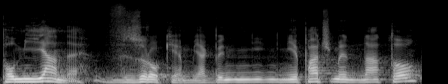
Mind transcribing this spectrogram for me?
pomijane wzrokiem, jakby nie patrzmy na to,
